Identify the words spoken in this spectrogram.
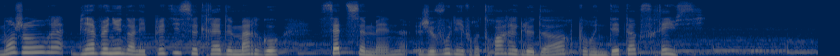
Bonjour, bienvenue dans les petits secrets de Margot. Cette semaine, je vous livre trois règles d'or pour une détox réussie.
